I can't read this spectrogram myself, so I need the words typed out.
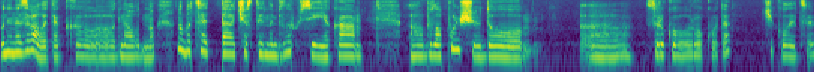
Вони називали так е, одна одну. Ну, бо це та частина Білорусі, яка е, була Польщею до е, 40-го року, так? Чи коли це,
